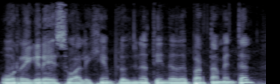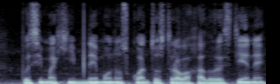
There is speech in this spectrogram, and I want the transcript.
o regreso al ejemplo de una tienda departamental, pues imaginémonos cuántos trabajadores tiene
